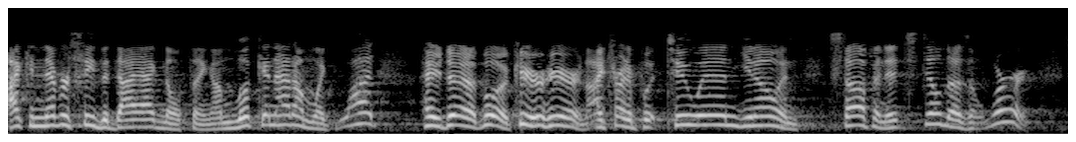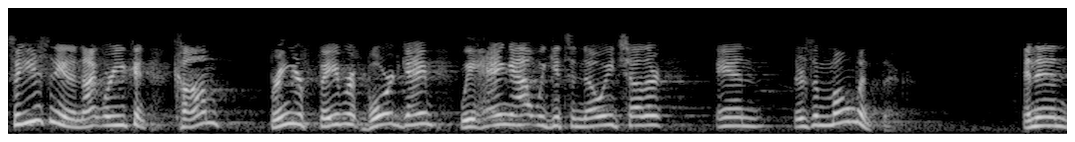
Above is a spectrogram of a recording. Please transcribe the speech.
I can never see the diagonal thing. I'm looking at it, I'm like, what? Hey, Dad, look, here, here. And I try to put two in, you know, and stuff, and it still doesn't work. So you just need a night where you can come, Bring your favorite board game. We hang out, we get to know each other, and there's a moment there. And then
